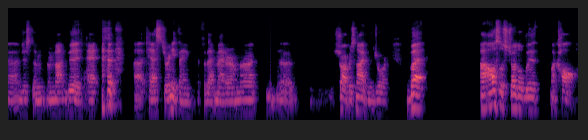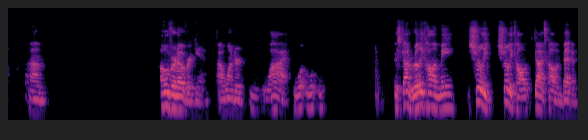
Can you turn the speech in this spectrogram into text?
Uh, just I'm, I'm, not good at uh, tests or anything for that matter. I'm not the sharpest knife in the drawer. But I also struggled with my call. Um, over and over again, I wondered why. What, what, is God really calling me? Surely, surely, call God's calling Bevan.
